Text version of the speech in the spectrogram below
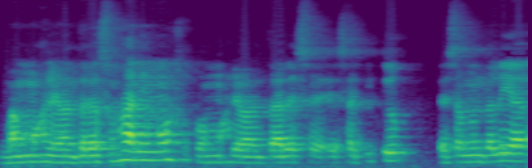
vamos a levantar esos ánimos, vamos a levantar ese, esa actitud, esa mentalidad,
